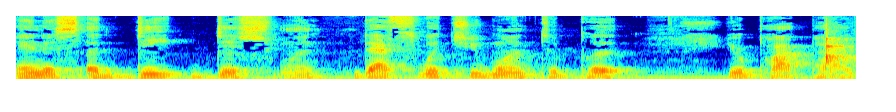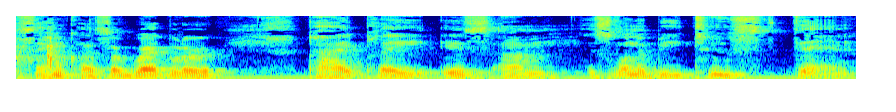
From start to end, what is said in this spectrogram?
and it's a deep dish one. That's what you want to put your pot pies in because a regular pie plate is um is going to be too thin.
